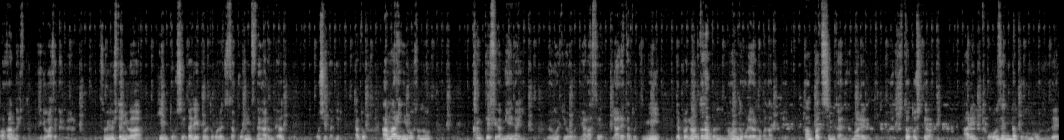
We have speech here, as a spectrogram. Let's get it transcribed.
分かんない人だっているわけだから。そういう人にはヒントを教えたりこれとこれは実はこういうふうにつながるんだよって教えてあげる。あとあまりにもその関係性が見えない動きをやらせられた時にやっぱなんとなくなんでこれやるのかなって反発心みたいなのが生まれるっていうのは人としてはねある意味当然だと思うので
